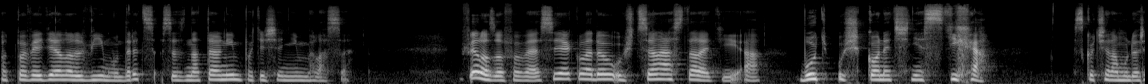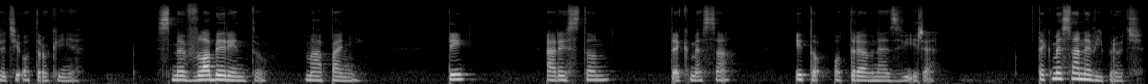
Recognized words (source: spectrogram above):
Odpověděl lví mudrc se znatelným potěšením v hlase. Filozofové si je kladou už celá staletí a buď už konečně sticha, skočila mu do řeči otrokyně. Jsme v labirintu, má paní. Ty, Ariston, Tekmesa, i to otravné zvíře. Tekmesa neví proč.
